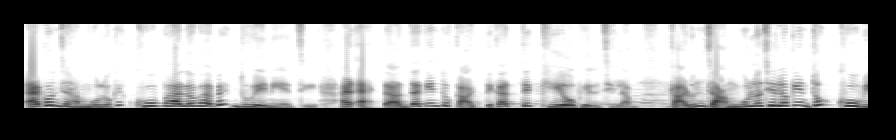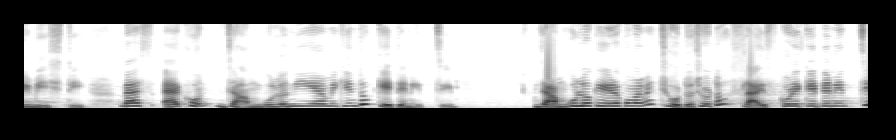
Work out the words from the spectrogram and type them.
এখন জামগুলোকে খুব ভালোভাবে ধুয়ে নিয়েছি। আর একটা আধটা কিন্তু কাটতে কাটতে খেয়েও ফেলছিলাম। কারণ জামগুলো ছিল কিন্তু খুবই মিষ্টি। ব্যাস, এখন জামগুলো নিয়ে আমি কিন্তু কেটে নিচ্ছি। জামগুলোকে এরকম আমি ছোট ছোট স্লাইস করে কেটে নিচ্ছি।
